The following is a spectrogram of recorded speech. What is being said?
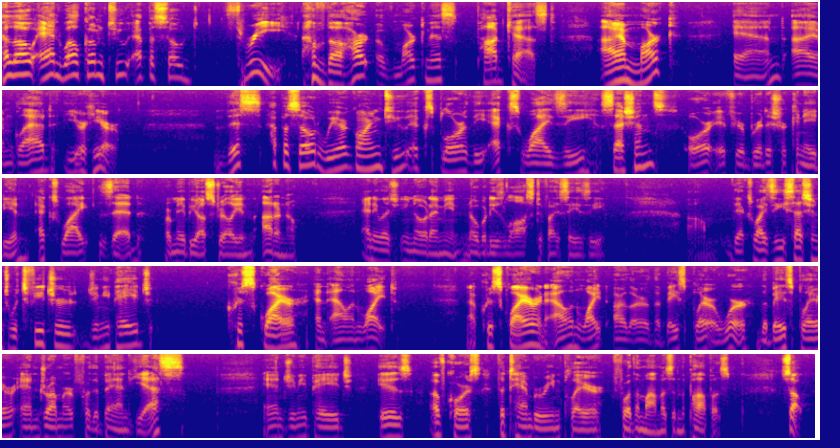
Hello and welcome to episode three of the Heart of Markness podcast. I am Mark and I am glad you're here. This episode, we are going to explore the XYZ sessions, or if you're British or Canadian, XYZ, or maybe Australian, I don't know. Anyways, you know what I mean. Nobody's lost if I say Z. Um, the XYZ sessions, which feature Jimmy Page, Chris Squire, and Alan White. Now, Chris Squire and Alan White are the, bass player, or were the bass player and drummer for the band Yes, and Jimmy Page is, of course, the tambourine player for the Mamas and the Papas. So,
